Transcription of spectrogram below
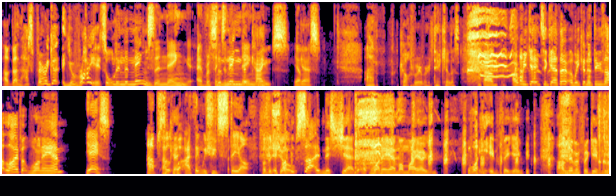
Oh, that, that's very good. You're right. It's all in the ning. It's the ning. Everything's the in ning the ning. that counts. Yep. Yes. Um, God, we're ridiculous. Um, are we getting together? Are we going to do that live at 1 a.m.? Yes, absolutely. Okay. Well, I think we should stay up for the show. I'm sat in this shed at 1 a.m. on my own, waiting for you, I'll never forgive you.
